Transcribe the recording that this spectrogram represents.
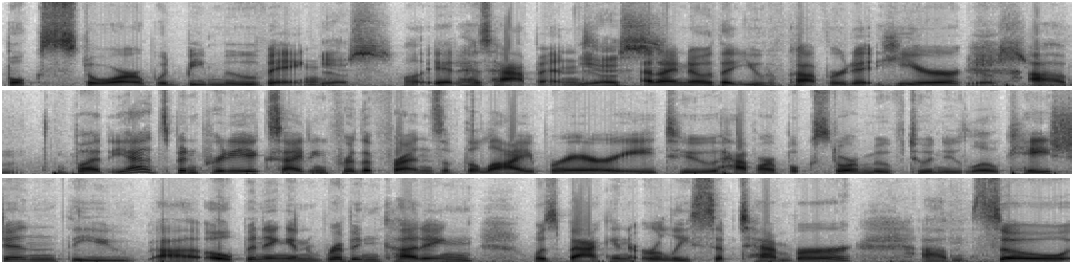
bookstore would be moving. Yes. Well, it has happened. Yes. And I know that you have covered it here. Yes. Um, but yeah, it's been pretty exciting for the Friends of the Library to have our bookstore move to a new location. The uh, opening and ribbon cutting was back in early September. Um, so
